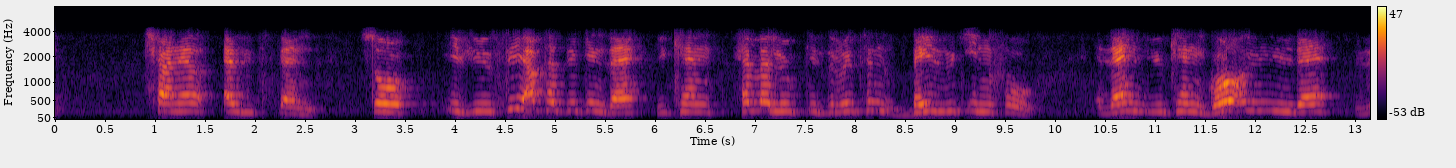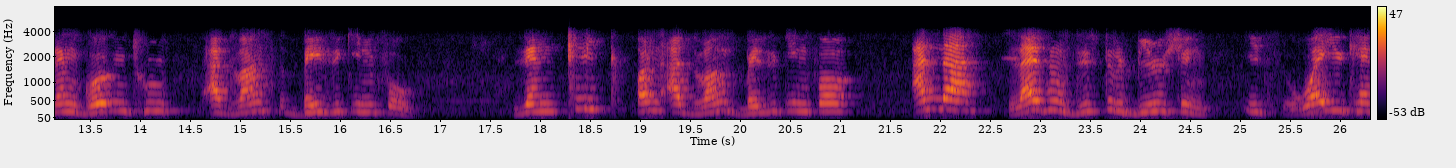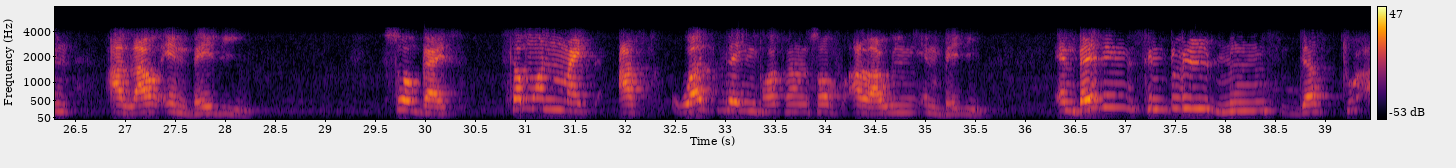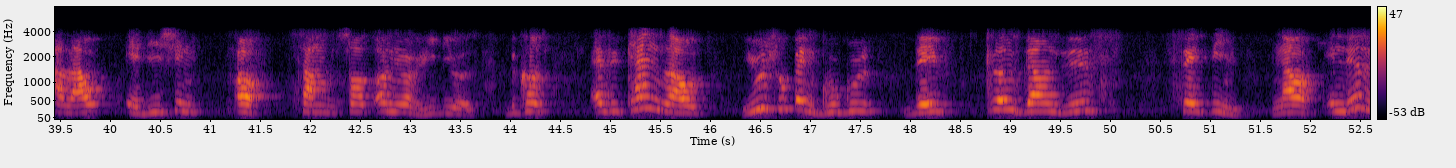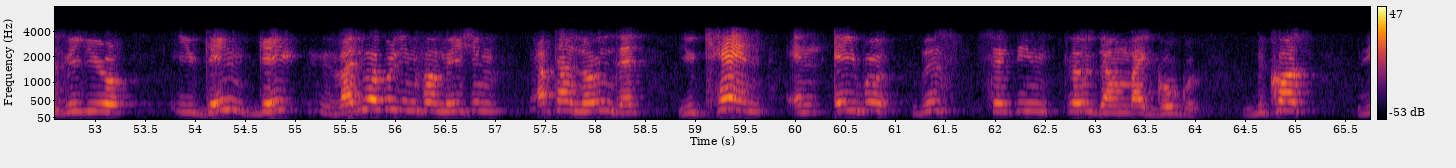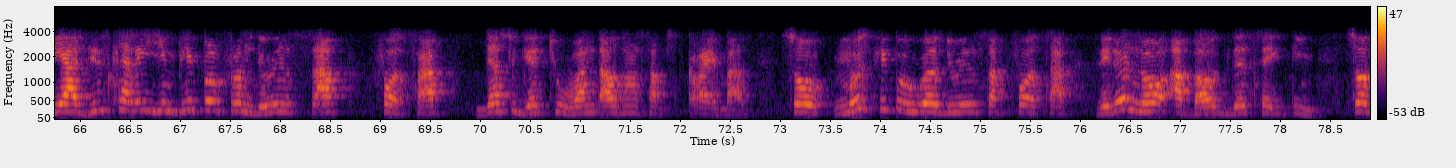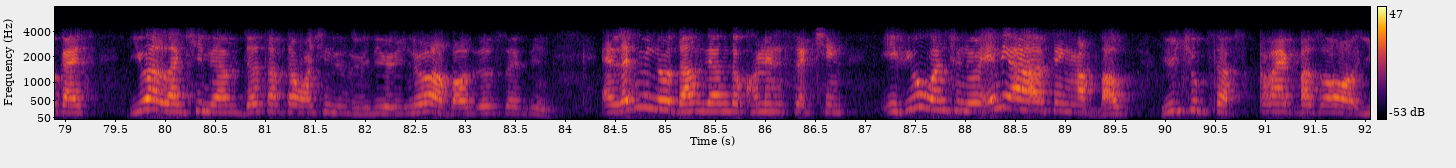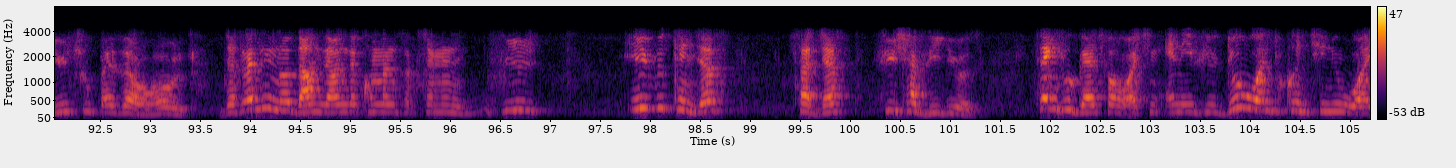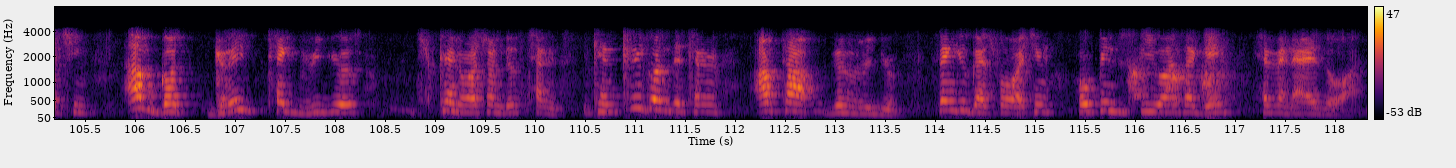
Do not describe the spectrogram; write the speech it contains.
channel as it stands. So if you see after clicking there you can have a look. It's written basic info then you can go in there, then go into advanced basic info. Then click on advanced basic info under license distribution. is where you can allow embedding. So guys, someone might ask what's the importance of allowing embedding? Embedding simply means just to allow edition of some sort on your videos. Because as it turns out YouTube and Google they've closed down this setting. Now in this video you gain, gain valuable information after knowing that you can enable this setting closed down by Google. Because they are discouraging people from doing sub for sub just to get to 1000 subscribers. So most people who are doing sub for sub they don't know about this setting so guys you are lucky enough just after watching this video you know about this setting and let me know down there in the comment section if you want to know any other thing about YouTube subscribers or YouTube as a whole just let me know down there in the comment section. And if you, if you can just suggest future videos. Thank you guys for watching and if you do want to continue watching, I've got great tech videos you can watch on this channel. You can click on the channel after this video. Thank you guys for watching. Hoping to see you once again. Have a nice one.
